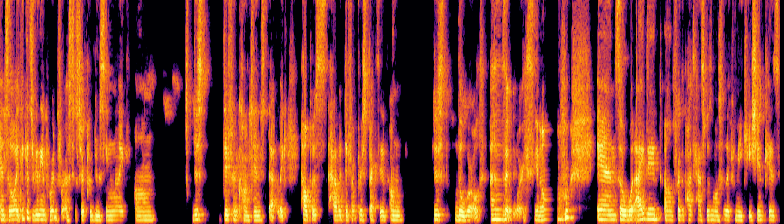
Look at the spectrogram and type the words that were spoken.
And so i think it's really important for us to start producing like um, just different contents that like help us have a different perspective on just the world as it works, you know? and so what I did um, for the podcast was mostly like communication because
